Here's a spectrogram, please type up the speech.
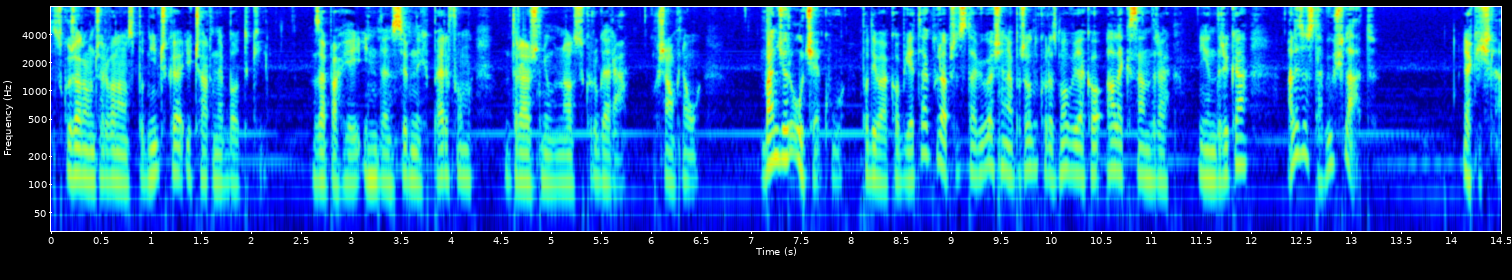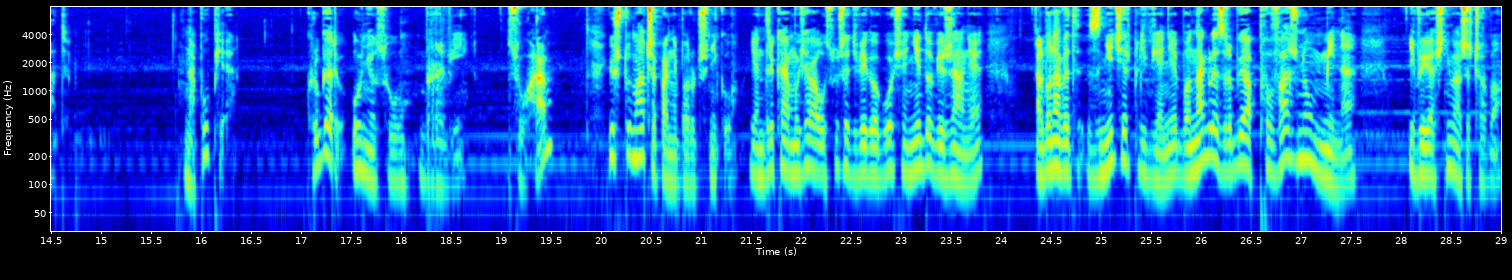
skórzaną czerwoną spódniczkę i czarne botki. Zapach jej intensywnych perfum drażnił nos Krugera. Chrząknął. Bandzior uciekł, podjęła kobieta, która przedstawiła się na początku rozmowy jako Aleksandra Jędryka, ale zostawił ślad. Jaki ślad? Na pupie. Kruger uniósł brwi. Słucham? Już tłumaczę, panie poruczniku. Jędryka musiała usłyszeć w jego głosie niedowierzanie, albo nawet zniecierpliwienie, bo nagle zrobiła poważną minę i wyjaśniła rzeczowo.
